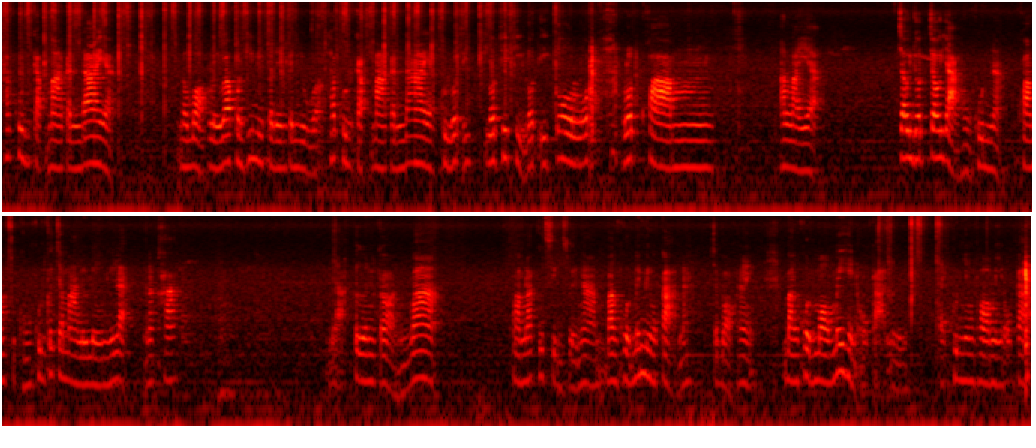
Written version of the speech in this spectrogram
ถ้าคุณกลับมากันได้อะ เราบอกเลยว่าคนที่มีประเด็นกันอยู่อะถ้าคุณกลับมากันได้อะคุณลดลดทิฐิลดอีโก้ลดลดความอะไรอะเจ้ายศเจ้าอย่างของคุณน่ะความสุขของคุณก็จะมาเร็วๆนี้แหละนะคะ อยากเตือนก่อนว่า ความรักคือสิ่งสวยงาม บางคนไม่มีโอกาสนะ จะบอกให้ บางคนมองไม่เห็นโอกาสเลย แต่คุณยังพอมีโอกาส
